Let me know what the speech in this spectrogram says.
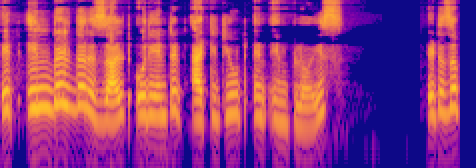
It inbuilt the result-oriented attitude in employees. It is a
